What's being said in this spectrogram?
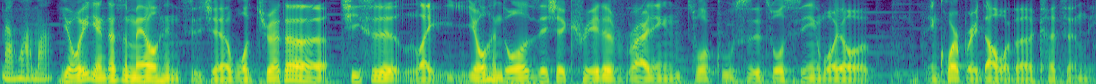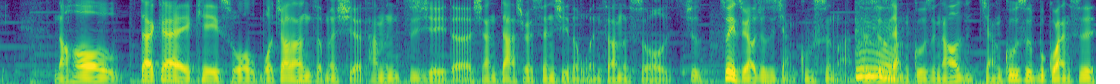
漫画吗？有一点，但是没有很直接。我觉得其实 like 有很多这些 creative writing 做故事、做 scene，我有 incorporate 到我的课程里。然后大概可以说，我教他们怎么写他们自己的像大学生写的文章的时候，就最主要就是讲故事嘛，这、嗯、就是讲故事。然后讲故事，不管是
